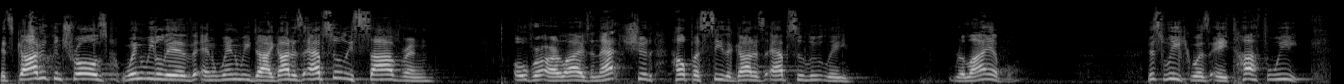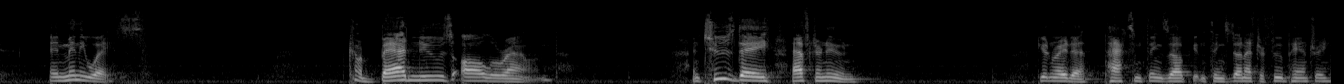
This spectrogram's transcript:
It's God who controls when we live and when we die. God is absolutely sovereign over our lives. And that should help us see that God is absolutely reliable. This week was a tough week in many ways. Kind of bad news all around. And Tuesday afternoon, getting ready to pack some things up, getting things done after food pantry.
